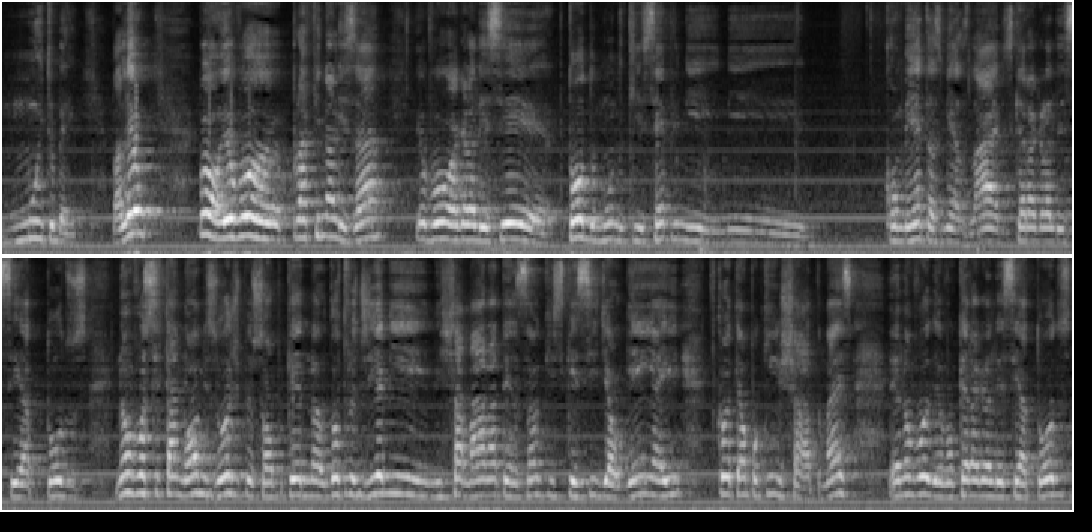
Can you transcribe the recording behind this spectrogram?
muito bem. Valeu? Bom, eu vou, para finalizar, eu vou agradecer todo mundo que sempre me, me comenta as minhas lives. Quero agradecer a todos. Não vou citar nomes hoje, pessoal, porque no outro dia me, me chamaram a atenção que esqueci de alguém, aí ficou até um pouquinho chato. Mas eu não vou, eu vou quero agradecer a todos.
